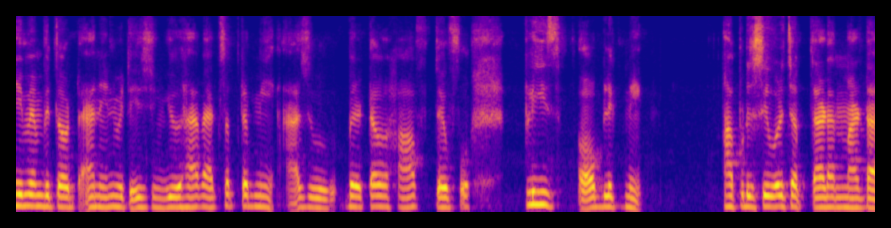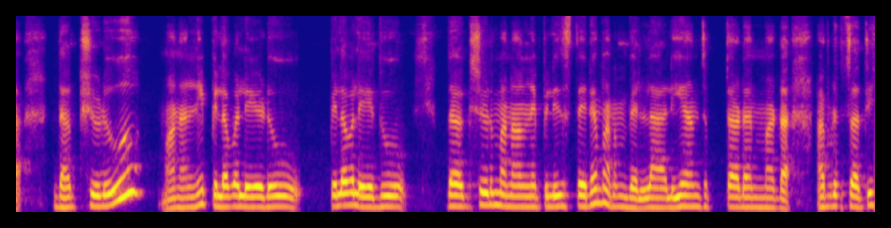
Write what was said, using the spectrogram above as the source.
even without an invitation you have accepted me as you better half the therefore please oblige me అప్పుడు శివుడు చెప్తాడనమాట దక్షుడు మనల్ని పిలవలేడు. పిలవలేదు. దక్షుడు మనల్ని పిలిస్తేనే మనం వెళ్ళాలి అని చెప్తాడనమాట అప్పుడు సతి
